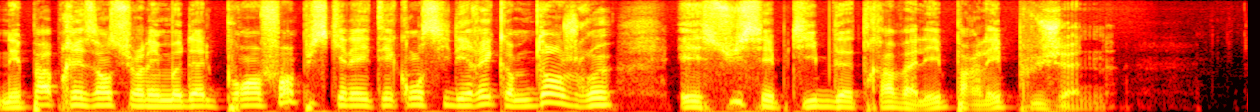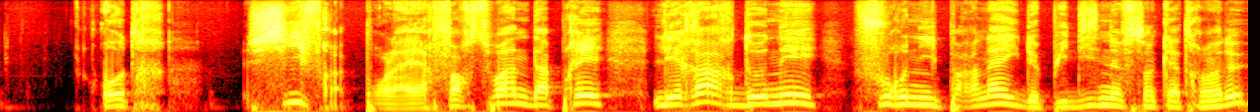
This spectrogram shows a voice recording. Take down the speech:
n'est pas présent sur les modèles pour enfants puisqu'il a été considéré comme dangereux et susceptible d'être avalé par les plus jeunes. Autre chiffre pour la Air Force One, d'après les rares données fournies par Nike depuis 1982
